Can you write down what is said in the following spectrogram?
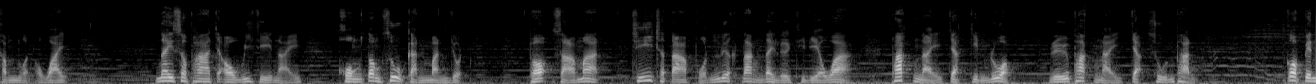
คำนวณเอาไว้ ในสภาจะเอาวิธีไหน คงต้องสู้กันมันหยด เพราะสามารถชี้ชะตาผลเลือกตั้งได้เลยทีเดียวว่าพักไหนจะกินรวบ หรือพักไหนจะสูญพันธุ์ก็เป็น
